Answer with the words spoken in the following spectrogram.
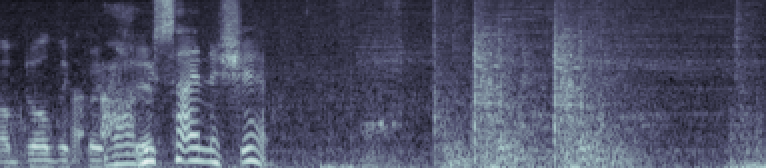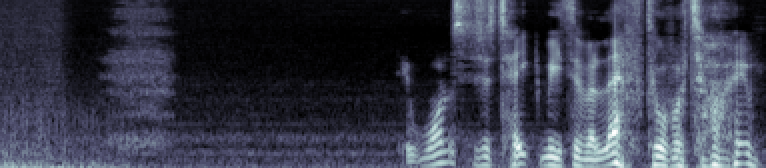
I'll build a quick Oh, ship. who's sat in the ship? It wants to just take me to the left all the time.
